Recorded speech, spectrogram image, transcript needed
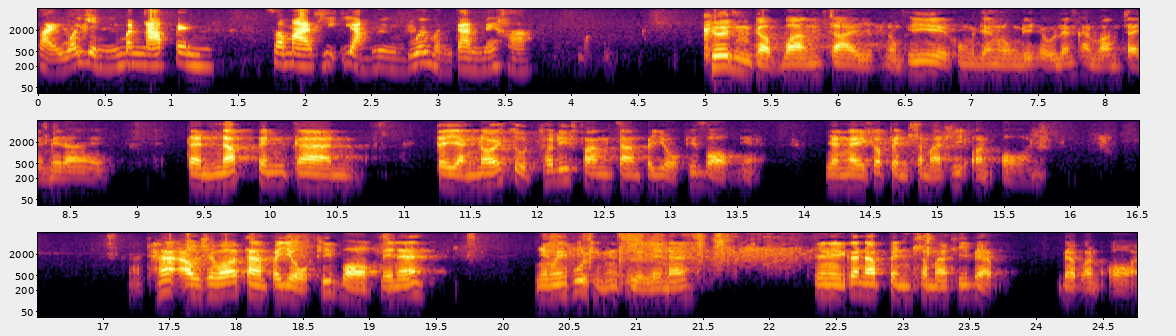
สัยว่าอย่างนี้มันนับเป็นสมาธิอย่างหนึ่งด้วยเหมือนกันไหมคะ ขึ้นกับวางใจหลวงพี่คงยังลงดีเทลเรื่องการวางใจไม่ได้ แต่นับเป็นการแต่อย่างน้อยสุดเท่าที่ฟังตามประโยคที่บอกเนี่ย ยังไงก็เป็นสมาธิอ่อนๆถ้าเอาเฉพาะตามประโยคที่บอกเลยนะ ยังไม่พูดถึงอย่างอื่นเลยนะ ยังไงก็นับเป็นสมาธิแบบแบบอ่อน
